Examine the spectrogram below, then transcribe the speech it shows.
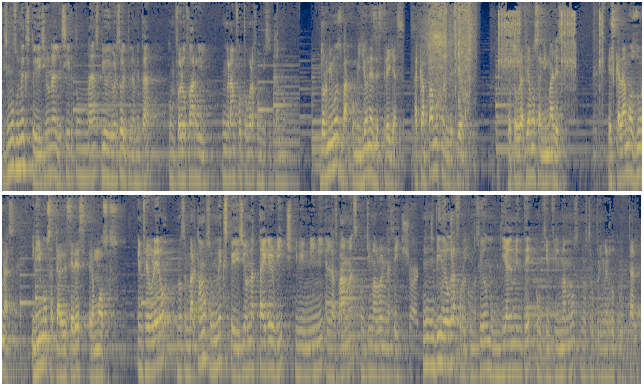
hicimos una expedición al desierto más biodiverso del planeta con Fero Farril, un gran fotógrafo mexicano. Dormimos bajo millones de estrellas, acampamos en el desierto, fotografiamos animales, escalamos dunas y vimos atardeceres hermosos. En febrero nos embarcamos en una expedición a Tiger Beach y Bimini en las Bahamas con Jim Abernathy, un videógrafo reconocido mundialmente con quien filmamos nuestro primer documental.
